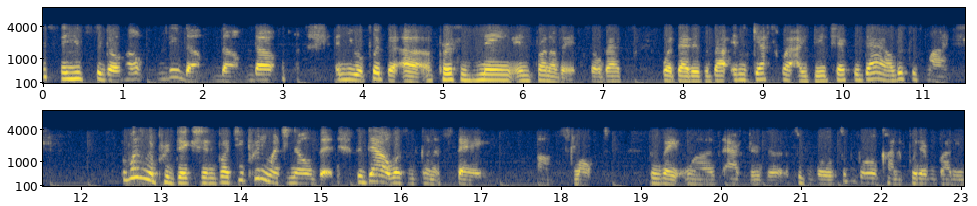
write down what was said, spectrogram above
they used to go hump, dee dump, dump, dump, and you would put the uh, person's name in front of it. So that's what that is about. And guess what? I did check the dial. This is my. It wasn't a prediction, but you pretty much know that the Dow wasn't going to stay um, slumped the way it was after the Super Bowl. Super Bowl kind of put everybody in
